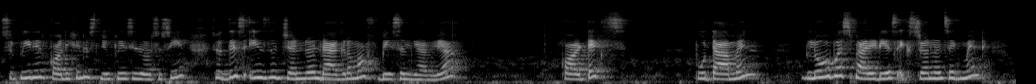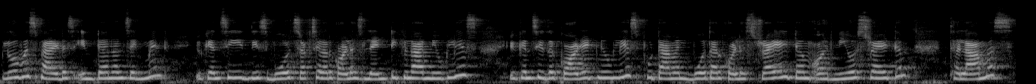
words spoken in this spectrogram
Superior colliculus nucleus is also seen. So this is the general diagram of basal ganglia. Cortex putamen globus pallidus external segment globus pallidus internal segment. You can see these both structure are called as lenticular nucleus. You can see the caudate nucleus. Putamen both are called as striatum or neostriatum. Thalamus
